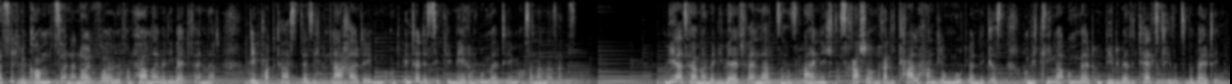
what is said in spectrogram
herzlich willkommen zu einer neuen Folge von Hör mal, wer die Welt verändert, dem Podcast, der sich mit nachhaltigen und interdisziplinären Umweltthemen auseinandersetzt. Wir als Hör mal, wer die Welt verändert sind uns einig, dass rasche und radikale Handlung notwendig ist, um die Klima-, Umwelt- und Biodiversitätskrise zu bewältigen.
